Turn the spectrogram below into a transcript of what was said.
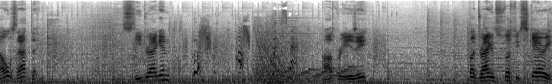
The hell is that thing? Sea dragon? Oh, that's pretty easy. Thought dragons were supposed to be scary.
